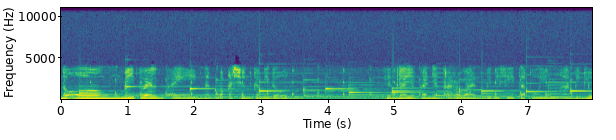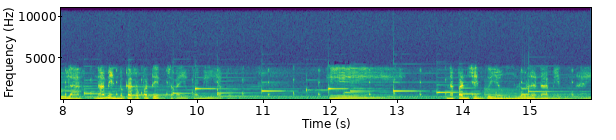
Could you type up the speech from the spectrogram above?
noong May 12 ay nagbakasyon kami doon. Yun nga yung kanyang arawan binisita ko yung aming lula namin magkakapatid saka yung pamilya ko. Eh napansin ko yung lula namin ay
